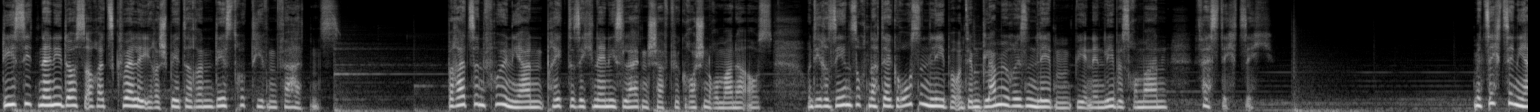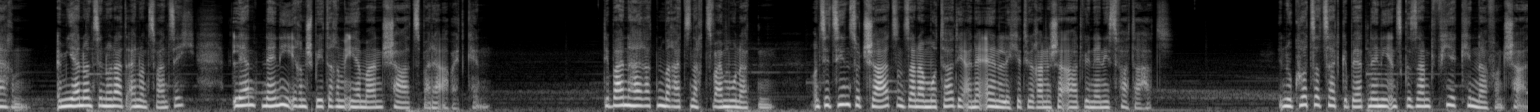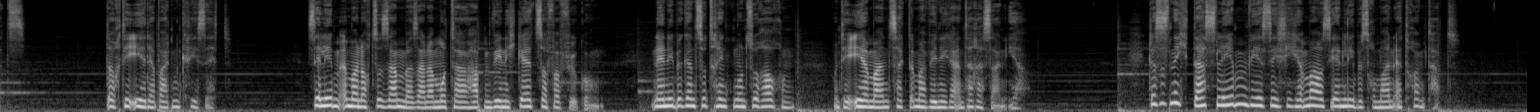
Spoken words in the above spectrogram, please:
Dies sieht Nanny Doss auch als Quelle ihres späteren destruktiven Verhaltens. Bereits in frühen Jahren prägte sich Nannys Leidenschaft für Groschenromane aus und ihre Sehnsucht nach der großen Liebe und dem glamourösen Leben, wie in den Liebesromanen, festigt sich. Mit 16 Jahren im Jahr 1921 lernt Nanny ihren späteren Ehemann Charles bei der Arbeit kennen. Die beiden heiraten bereits nach zwei Monaten und sie ziehen zu Charles und seiner Mutter, die eine ähnliche tyrannische Art wie Nannys Vater hat. In nur kurzer Zeit gebärt Nanny insgesamt vier Kinder von Charles. Doch die Ehe der beiden kriselt. Sie leben immer noch zusammen bei seiner Mutter, haben wenig Geld zur Verfügung. Nanny beginnt zu trinken und zu rauchen und ihr Ehemann zeigt immer weniger Interesse an ihr. Das ist nicht das Leben, wie es sich immer aus ihren Liebesromanen erträumt hat.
